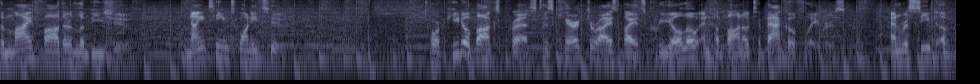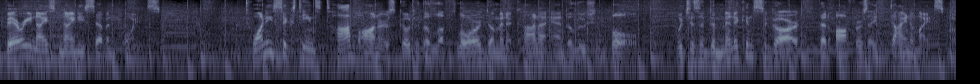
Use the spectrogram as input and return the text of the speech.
The My Father Le Bijou, 1922. Torpedo Box Pressed is characterized by its Criollo and Habano tobacco flavors and received a very nice 97 points. 2016's top honors go to the La Flor Dominicana Andalusian Bull, which is a Dominican cigar that offers a dynamite smoke.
